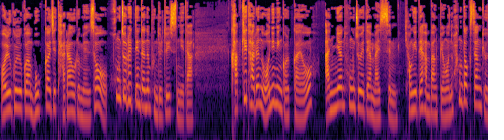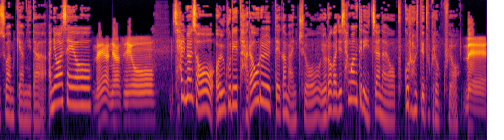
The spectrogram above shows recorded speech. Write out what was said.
얼굴과 목까지 달아오르면서 홍조를 띈다는 분들도 있습니다. 각기 다른 원인인 걸까요? 안면 홍조에 대한 말씀 경희대 한방병원 황덕상 교수와 함께합니다. 안녕하세요. 네, 안녕하세요. 살면서 얼굴이 달아오를 때가 많죠. 여러 가지 상황들이 있잖아요. 부끄러울 때도 그렇고요. 네.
